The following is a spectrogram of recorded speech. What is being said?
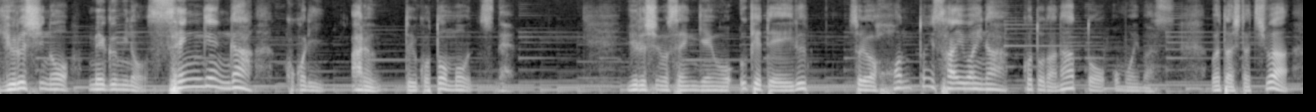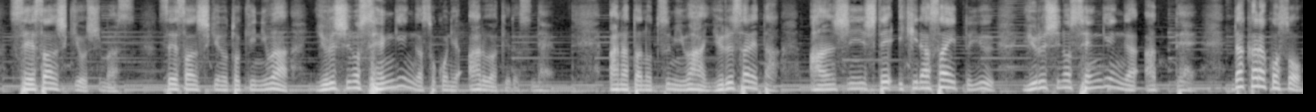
許しの恵みの宣言がここにあるということを思うんですね。許しの宣言を受けている。それは本当に幸いなことだなと思います。私たちは生産式をします。生産式の時には許しの宣言がそこにあるわけですね。あなたの罪は許された。安心して生きなさいという許しの宣言があってだからこそ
